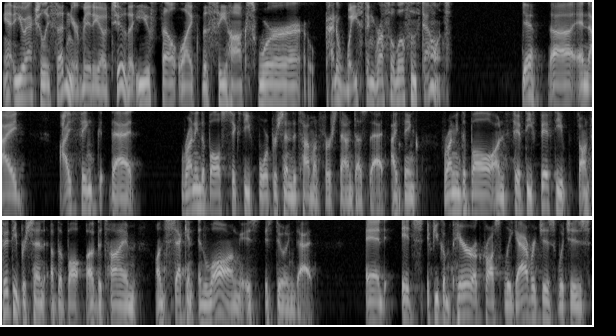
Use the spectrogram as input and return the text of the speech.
Yeah, you actually said in your video too that you felt like the Seahawks were kind of wasting Russell Wilson's talents. Yeah, uh, and I I think that running the ball 64% of the time on first down does that. I think running the ball on 50-50 on 50% of the ball of the time on second and long is is doing that. And it's if you compare across league averages, which is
